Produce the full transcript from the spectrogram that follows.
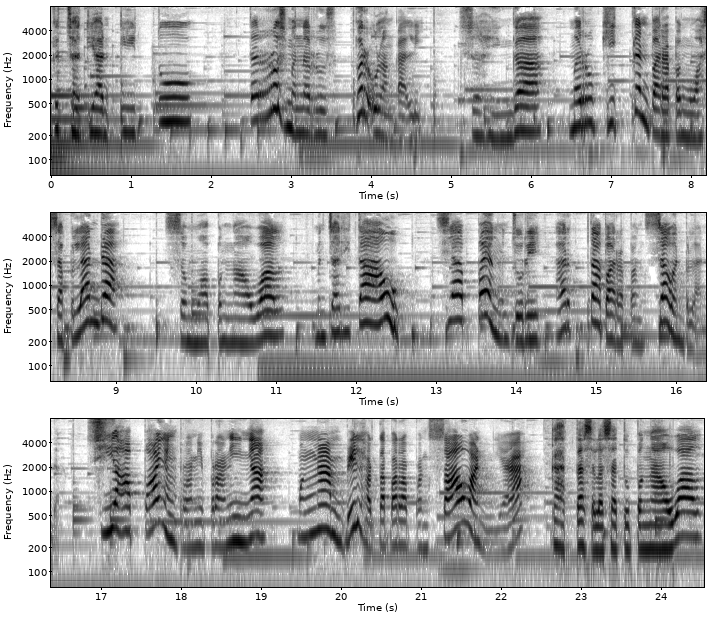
Kejadian itu terus-menerus berulang kali, sehingga merugikan para penguasa Belanda. Semua pengawal mencari tahu siapa yang mencuri harta para bangsawan Belanda. Siapa yang berani-beraninya mengambil harta para bangsawan ya? Kata salah satu pengawal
